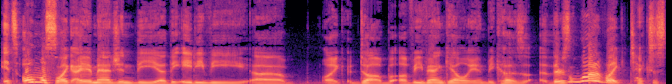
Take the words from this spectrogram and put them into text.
it's almost like I imagine the uh, the ADV uh, like dub of Evangelion because there's a lot of like Texas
